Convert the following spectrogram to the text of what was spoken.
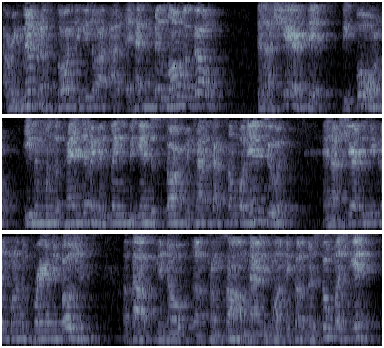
I remember, I said, Lord, you know, I, I, it hasn't been long ago that I shared this before even when the pandemic and things began to start, we kind of got somewhat into it. And I shared this even in one of the prayer devotions about, you know, uh, from Psalm 91, because there's so much in it.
